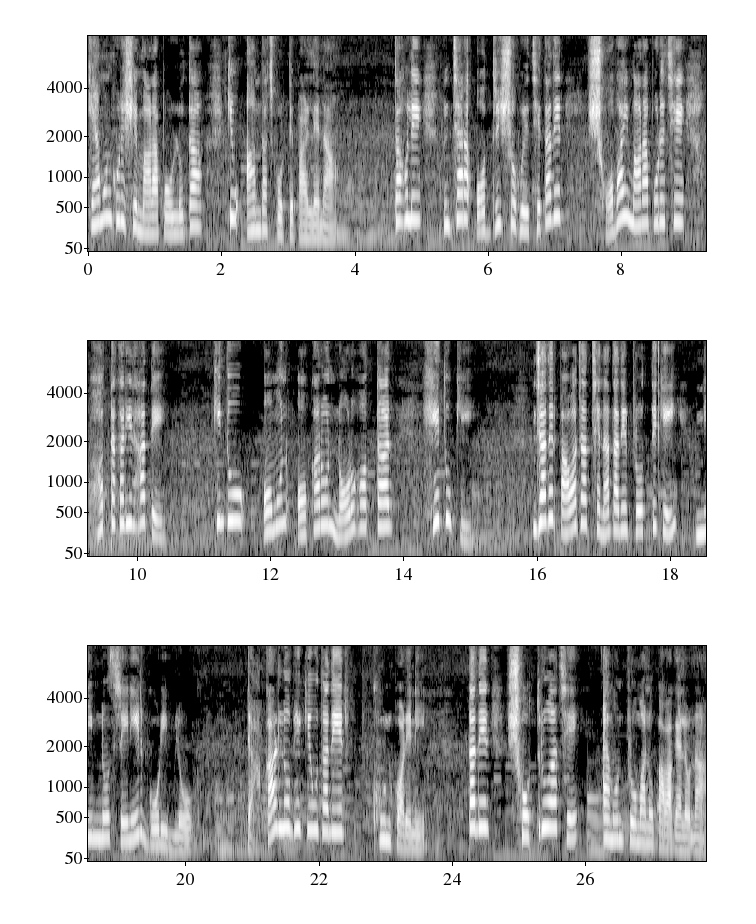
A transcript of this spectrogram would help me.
কেমন করে সে মারা পড়ল তা কেউ আন্দাজ করতে পারলে না। তাহলে যারা অদৃশ্য হয়েছে তাদের সবাই মারা পড়েছে হত্যাকারীর হাতে। কিন্তু অমন অকারণ নরহত্যার হেতু কি? যাদের পাওয়া যাচ্ছে না তাদের প্রত্যেকেই নিম্ন শ্রেণির গরিব লোক। টাকার লোভে কেউ তাদের খুন করেনি। তাদের শত্রু আছে এমন প্রমাণও পাওয়া গেল না।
